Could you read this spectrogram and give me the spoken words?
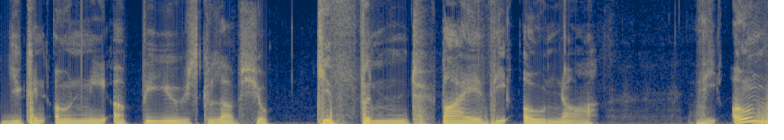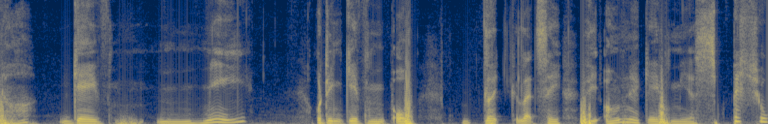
you can only abuse gloves you're given by the owner. The owner gave me, or didn't give him, or like, let's say the owner gave me a special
